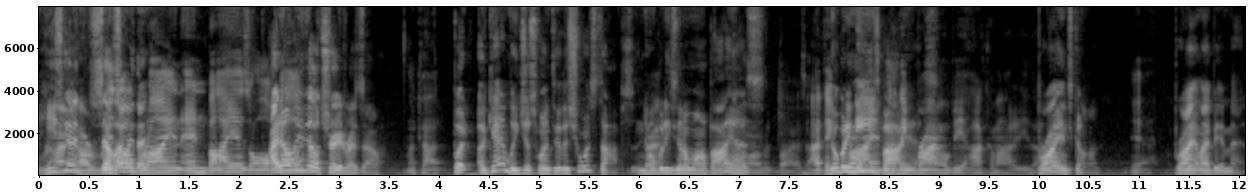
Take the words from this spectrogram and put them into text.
He's gonna are sell Rizzo, everything. Bryant, and Baez all. I don't think they'll trade Rizzo. Okay. But again, we just went through the shortstops. Nobody's gonna want to buy us. gonna want Baez. I think Nobody Bryant, needs I think Bryant will be a hot commodity though. Bryant's gone. Bryant might be a Met.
